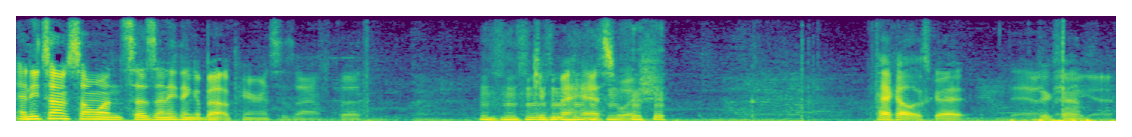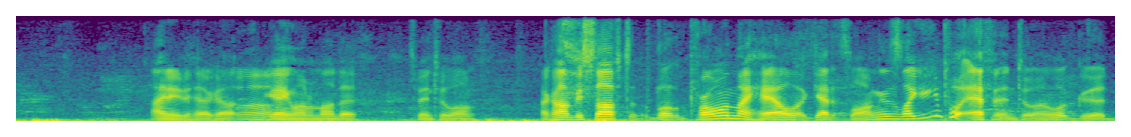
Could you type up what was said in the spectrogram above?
Anytime someone says anything about appearances, I have to give them a hair swoosh. Haircut looks great. Yeah, Big fan. I need a haircut. Oh. I'm getting one on Monday. It's been too long. I can't be stuffed. Well, the problem with my hair that gets long is like you can put effort into it and look good.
